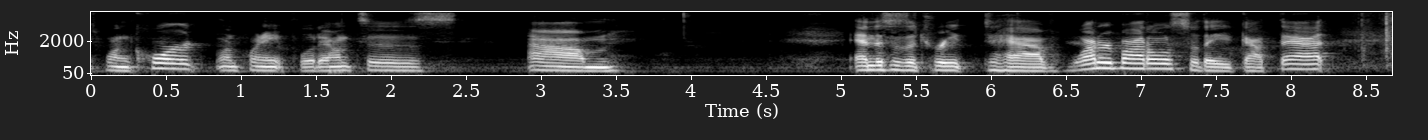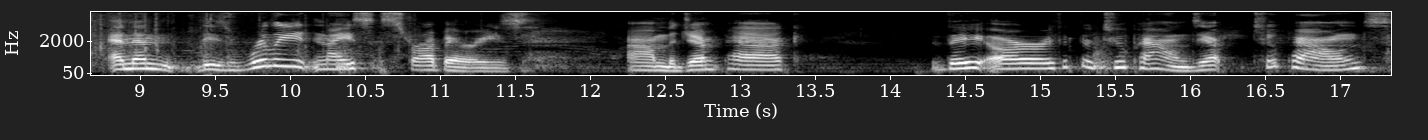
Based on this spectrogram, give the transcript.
It's one quart, 1.8 fluid ounces. Um, and this is a treat to have water bottles, so they got that. And then these really nice strawberries. Um, the gem pack they are, I think they're two pounds. Yep, two pounds.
